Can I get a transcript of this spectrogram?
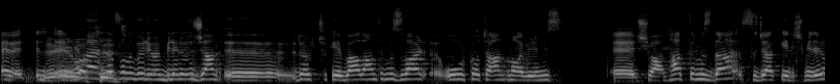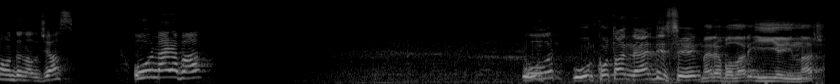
Evet, e, Ne- hemen evet. lafını bölüyorum. Bilal Özcan, e, Dörtçük'e bağlantımız var. Uğur Kotan muhabirimiz e, şu an hattımızda. Sıcak gelişmeleri ondan alacağız. Uğur merhaba. Uğur. Uğur Kotan neredesin? Merhabalar, iyi yayınlar.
